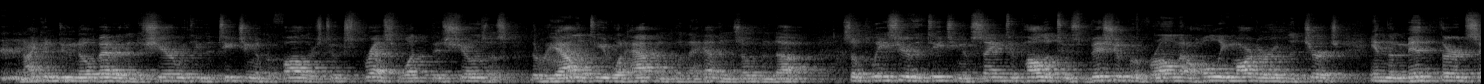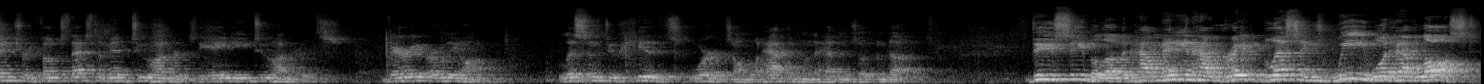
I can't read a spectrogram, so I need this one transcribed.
And I can do no better than to share with you the teaching of the fathers to express what this shows us, the reality of what happened when the heavens opened up. So please hear the teaching of Saint Hippolytus, Bishop of Rome and a holy martyr of the church in the mid third century. Folks, that's the mid 200s, the AD 200s, very early on. Listen to his words on what happened when the heavens opened up. Do you see, beloved, how many and how great blessings we would have lost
